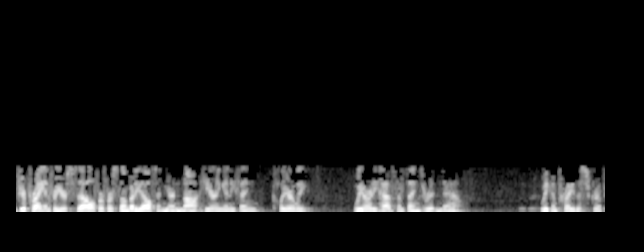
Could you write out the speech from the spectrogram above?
If you're praying for yourself or for somebody else and you're not hearing anything clearly, we already have some things written down. We can pray the scripture.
